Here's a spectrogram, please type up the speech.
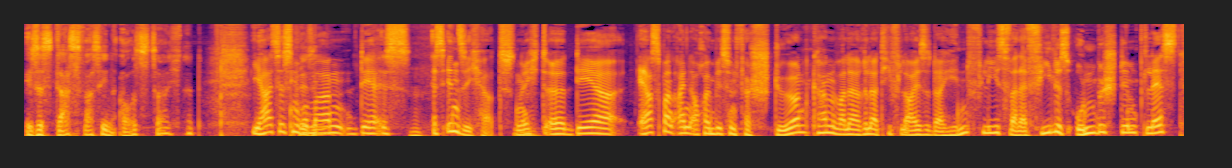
Ist es das, was ihn auszeichnet? Ja, es ist ein Roman, der es, es in sich hat, nicht? Äh, der erstmal einen auch ein bisschen verstören kann, weil er relativ leise dahin fließt, weil er vieles unbestimmt lässt,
